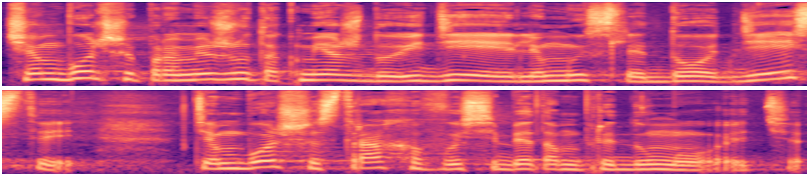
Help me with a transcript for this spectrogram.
Чем больше промежуток между идеей или мыслью до действий, тем больше страхов вы себе там придумываете.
